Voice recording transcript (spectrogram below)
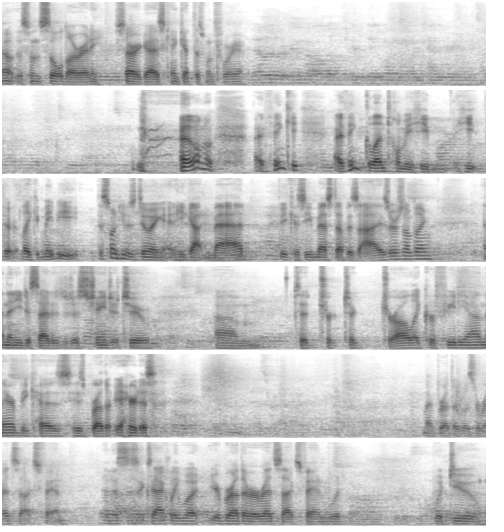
Oh, this one's sold already. Sorry, guys, can't get this one for you. I know that we're doing all the three big ones, one ten grand, so I don't know. I think he, I think Glenn told me he he like maybe this one he was doing and he got mad because he messed up his eyes or something, and then he decided to just change it to um, to to draw like graffiti on there because his brother. Yeah, here it is. My brother was a Red Sox fan, and this is exactly what your brother, a Red Sox fan, would would do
